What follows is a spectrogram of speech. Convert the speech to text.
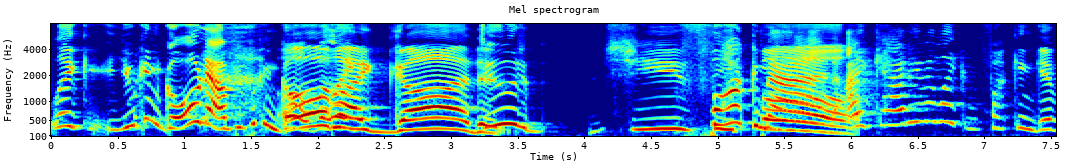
like, you can go now. People can go. oh but, my god dude, jeez Fuck, people. man. I can't even like fucking give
